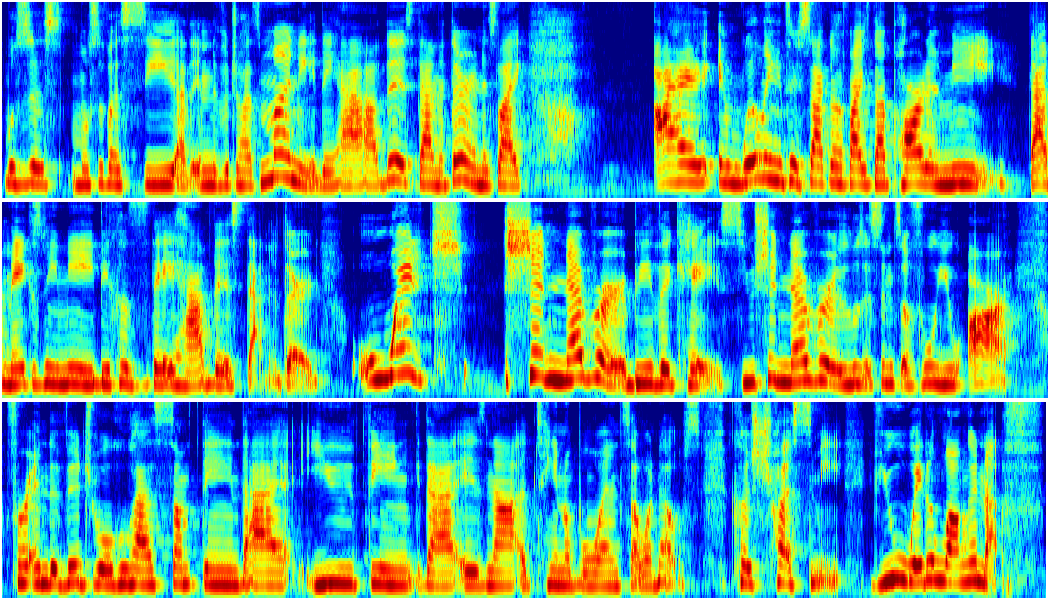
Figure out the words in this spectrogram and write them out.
Most of us, most of us see that the individual has money. They have this, that, and the third, and it's like I am willing to sacrifice that part of me that makes me me because they have this, that, and the third, which should never be the case. You should never lose a sense of who you are for an individual who has something that you think that is not obtainable in someone else. Because trust me, if you wait long enough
